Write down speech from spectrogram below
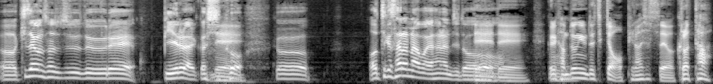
어, 키 작은 선수들의 비애를 알 것이고 네. 그 어떻게 살아남아야 하는지도. 네, 네. 그리고 어. 감독님도 직접 어필하셨어요. 그렇다.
